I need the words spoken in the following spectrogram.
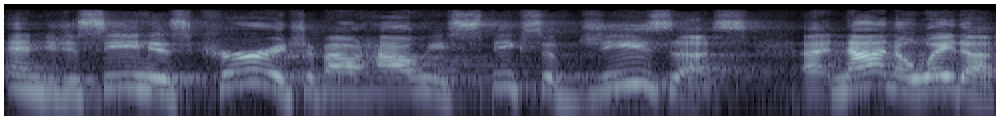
And you just see his courage about how he speaks of Jesus. Uh, not in a way to,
